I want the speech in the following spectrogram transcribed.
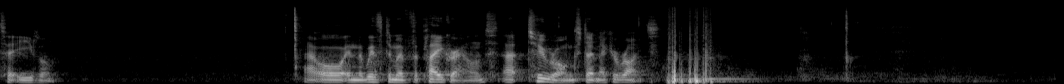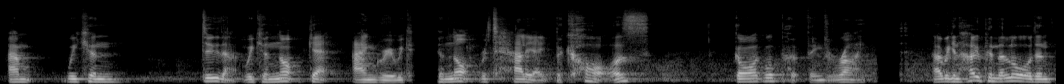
to evil. Uh, or in the wisdom of the playground, uh, two wrongs don't make a right. And we can do that. We cannot get angry. We cannot retaliate because God will put things right. Uh, we can hope in the Lord. And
